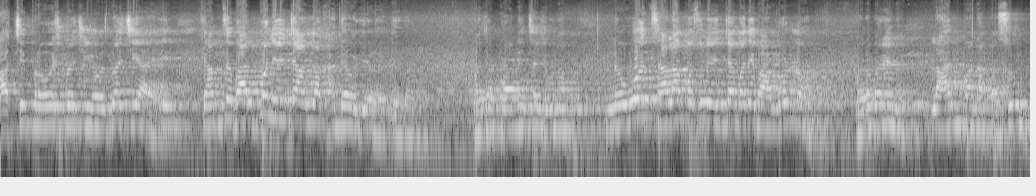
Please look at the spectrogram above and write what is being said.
आजची प्रवचनाची योजनाची आहे की आमचं बालपण यांच्या अंगा खांद्यावर गेलं. गेलं माझ्या कॉलेजच्या जीवनात नव्वद सालापासून यांच्यामध्ये बागडलो बरोबर आहे ना? लहानपणापासून.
